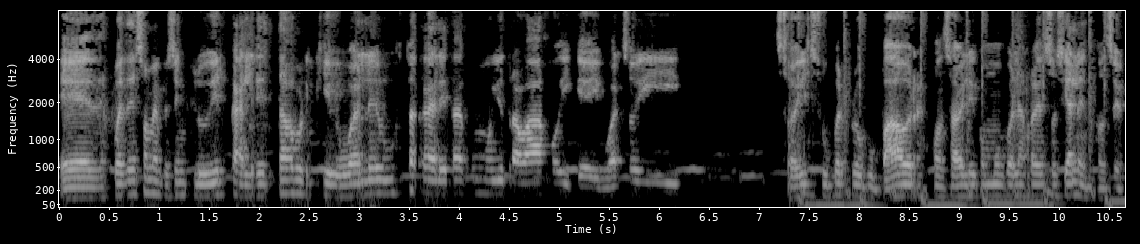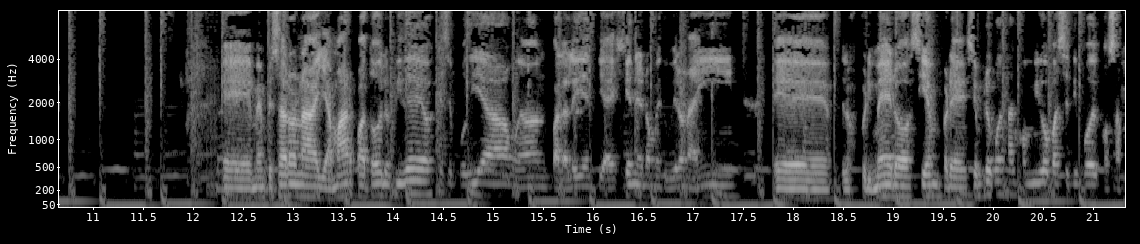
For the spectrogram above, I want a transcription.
eh, después de eso me empecé a incluir Caleta porque igual le gusta Caleta como yo trabajo y que igual soy soy súper preocupado y responsable como con las redes sociales, entonces eh, me empezaron a llamar para todos los videos que se podía, weón, para la ley de identidad de género me tuvieron ahí, eh, los primeros, siempre, siempre cuentan conmigo para ese tipo de cosas.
